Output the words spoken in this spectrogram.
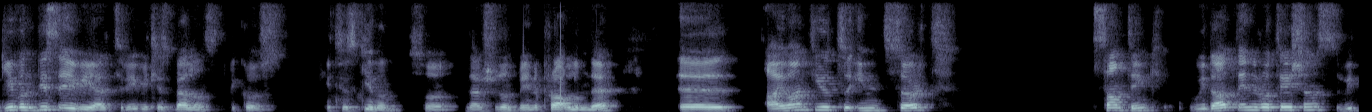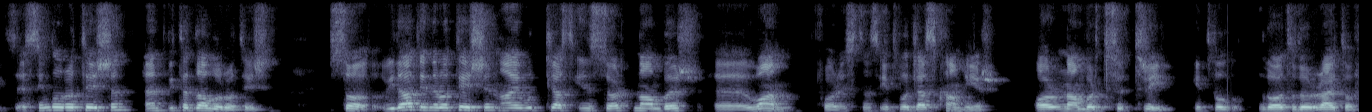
given this AVL tree, which is balanced because it is given, so there shouldn't be any problem there. Uh, I want you to insert something without any rotations, with a single rotation, and with a double rotation. So without any rotation, I would just insert number uh, 1, for instance. It will just come here. Or number two, 3. It will go to the right of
